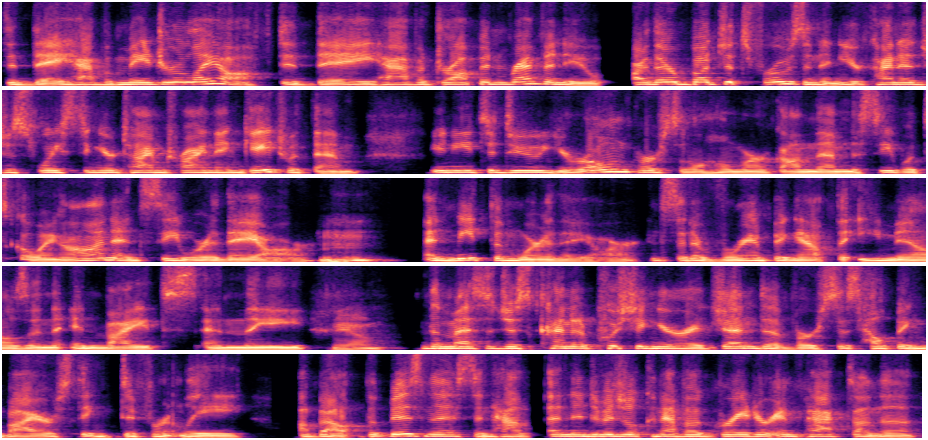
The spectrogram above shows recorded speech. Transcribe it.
did they have a major layoff? Did they have a drop in revenue? Are their budgets frozen and you're kind of just wasting your time trying to engage with them? You need to do your own personal homework on them to see what's going on and see where they are mm-hmm. and meet them where they are instead of ramping out the emails and the invites and the yeah. the messages kind of pushing your agenda versus helping buyers think differently about the business and how an individual can have a greater impact on the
